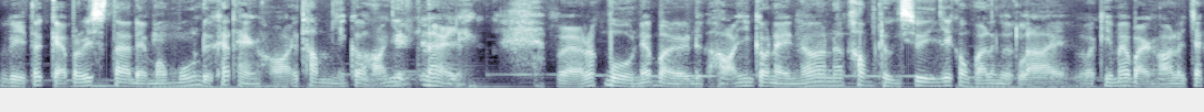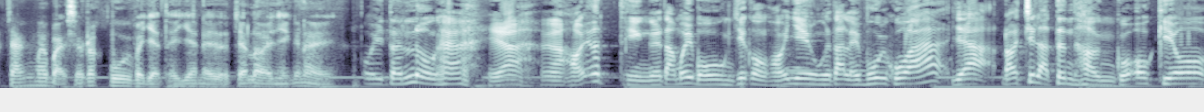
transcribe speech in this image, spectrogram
Vì tất cả barista đều mong muốn được khách hàng hỏi thăm những câu hỏi như thế này. Và rất buồn nếu mà được hỏi những câu này nó nó không thường xuyên chứ không phải là ngược lại. Và khi mấy bạn hỏi là chắc chắn mấy bạn sẽ rất vui và dành thời gian này để trả lời những cái này. Uy tín luôn ha. Dạ. Yeah. hỏi ít thì người ta mới buồn chứ còn hỏi nhiều người ta lại vui quá. Dạ yeah. đó chính là tinh thần của Okio.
